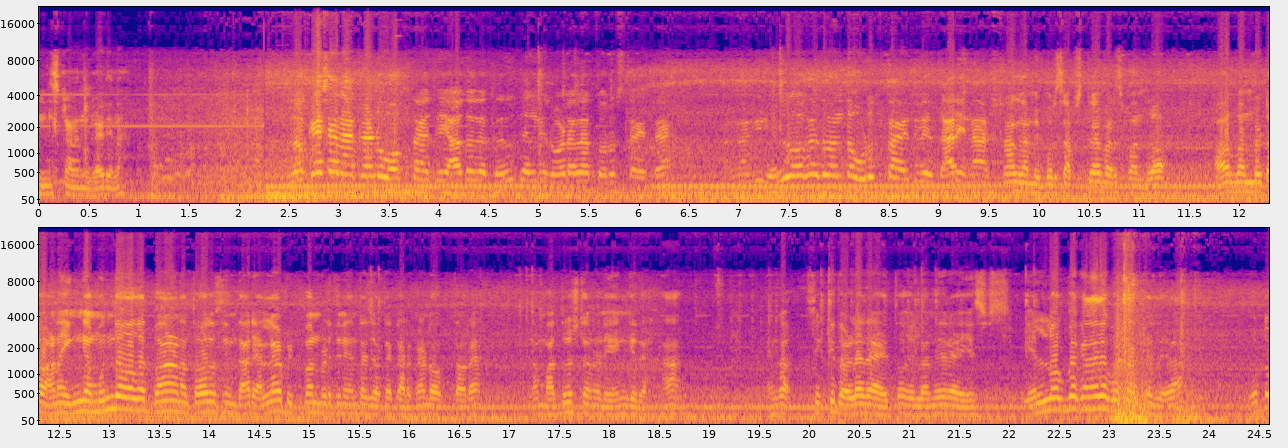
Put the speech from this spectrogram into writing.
ನಿಲ್ಸ್ಕೊಳ್ಳೋಣ ಗಾಡಿನ. ಲೊಕೇಶನ್ ಹಾಕೊಂಡು ಹೋಗ್ತಾ ಇದ್ವಿ. ಯಾವ್ದಾದ್ರು ಗಲ್ದಲ್ಲಿ ರೋಡೆಲ್ಲ ತೋರಿಸ್ತಾ ಐತೆ ಹಾಗಾಗಿ ಎಲ್ಲಿ ಹೋಗೋದು ಅಂತ ಹುಡುಕ್ತಾ ಇದ್ವಿ ದಾರಿನ. ಅಷ್ಟ್ರಲ್ಲಿ ನಮ್ಮಿಬ್ಬರು ಸಬ್ಸ್ಕ್ರೈಬರ್ಸ್ ಬಂದರು. ಅವ್ರು ಬಂದ್ಬಿಟ್ಟು ಅಣ್ಣ ಹಿಂಗೆ ಮುಂದೆ ಹೋಗೋದು ಬಾ ಅಣ್ಣ ತೋರಿಸ್ತೀನಿ. ದಾರಿ ಎಲ್ಲ ಬಿಟ್ಟು ಬಂದ್ಬಿಡ್ತೀನಿ ಅಂತ ಜೊತೆ ಕರ್ಕೊಂಡು ಹೋಗ್ತಾವ್ರೆ. ನಮ್ಮ ಅದೃಷ್ಟ ನೋಡಿ ಹೆಂಗಿದೆ ಹಾಂ? ಹೆಂಗ ಸಿಕ್ಕಿದ್ದು ಒಳ್ಳೇದೇ ಆಯಿತು ಇಲ್ಲಾಂದರೆ ಎಲ್ಲಿ ಹೋಗ್ಬೇಕನ್ನೋದೇ ಗೊತ್ತಾಗ್ತಿರ್ಲಿಲ್ಲ. ಒಟ್ಟು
